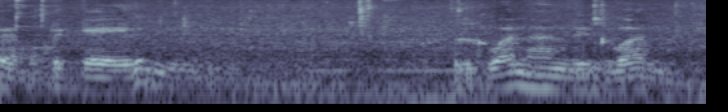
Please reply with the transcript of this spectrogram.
Perfect kayo. 101.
